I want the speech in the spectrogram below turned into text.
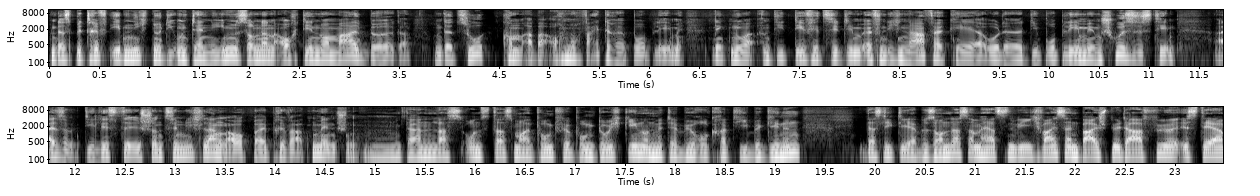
Und das betrifft eben nicht nur die Unternehmen, sondern auch den Normalbürger. Und dazu kommen aber auch noch weitere Probleme. Denk nur an die Defizite im öffentlichen Nahverkehr oder die Probleme im Schulsystem. Also, die Liste ist schon ziemlich lang, auch bei privaten Menschen. Mhm, dann lass uns das mal Punkt für Punkt durchgehen und mit der Bürokratie beginnen. Das liegt dir ja besonders am Herzen, wie ich weiß. Ein Beispiel dafür ist der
